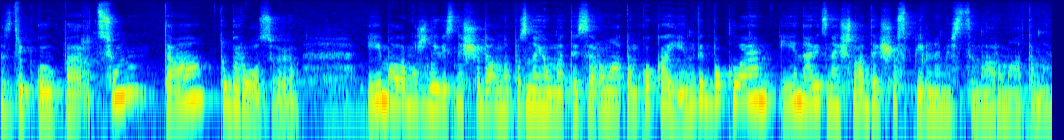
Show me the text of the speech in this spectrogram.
з дрібкою перцю та туберозою. І мала можливість нещодавно познайомитись з ароматом кокаїн від Бокле, і навіть знайшла дещо спільне між цими ароматами.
